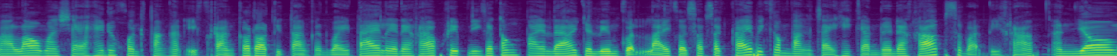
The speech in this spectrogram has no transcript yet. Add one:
มาเล่ามาแชร์ให้ทุกคนฟังกันอีกครั้งก็รอติดตามกันไว้ได้เลยนะครับ คลิปนี้ก็ต้องไปแล้วอย่าลืมกดไลค์กด Subscribe เป็นกำลังใจให้กันด้วยนะครับ สวัสดีครับ อันยอง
